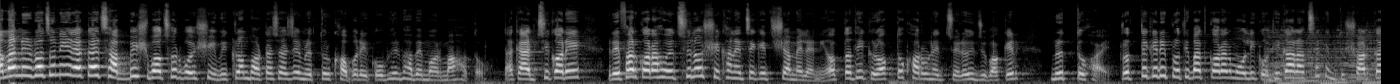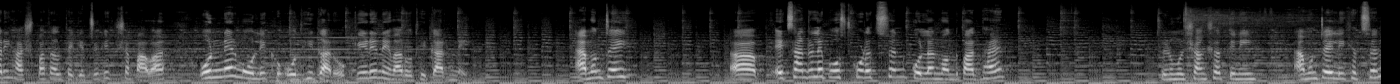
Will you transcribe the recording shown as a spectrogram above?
আমার নির্বাচনী এলাকায় ২৬ বছর বয়সী বিক্রম ভট্টাচার্যের মৃত্যুর খবরে গভীরভাবে মর্মাহত। তাকে আর্জি করে রেফার করা হয়েছিল, সেখানে চিকিৎসা মেলেনি। অত্যাধিক রক্তক্ষরণের জেরে ওই যুবকের মৃত্যু হয়। প্রত্যেকেরই প্রতিবাদ করার মৌলিক অধিকার আছে, কিন্তু সরকারি হাসপাতাল থেকে চিকিৎসা পাওয়ার অন্যের মৌলিক অধিকারও কেড়ে নেওয়ার অধিকার নেই। এমনটাই এক্স হ্যান্ডেলে পোস্ট করেছেন কল্যাণ বন্দ্যোপাধ্যায়। তৃণমূল সাংসদ তিনি এমনটাই লিখেছেন।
